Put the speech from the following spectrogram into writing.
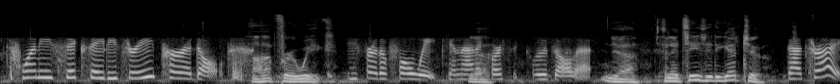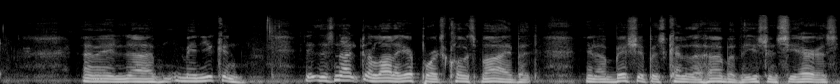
it's twenty six eighty three per adult Uh-huh, for a week. for the full week, and that Yeah. of course includes all that. Yeah, and it's easy to get to. That's right. I mean, uh, I mean, you can. There's not a lot of airports close by, but you know, Bishop is kind of the hub of the Eastern Sierras,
